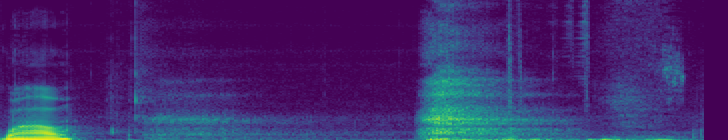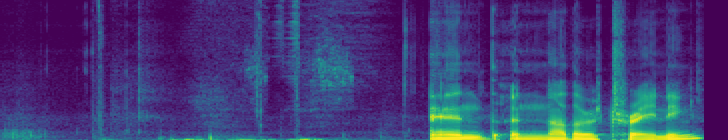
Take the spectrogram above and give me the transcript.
Wow. And another training.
